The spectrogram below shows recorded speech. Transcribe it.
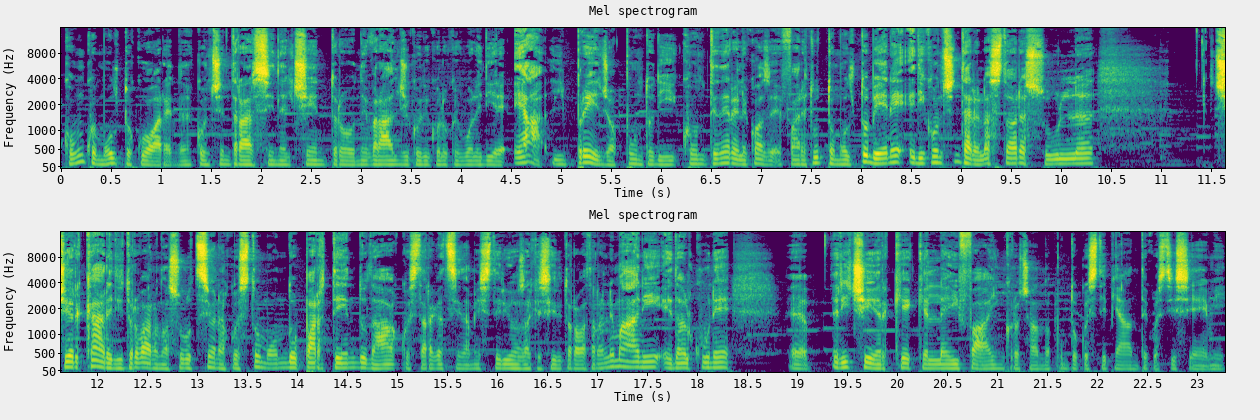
comunque molto cuore nel concentrarsi nel centro nevralgico di quello che vuole dire e ha il pregio appunto di contenere le cose e fare tutto molto bene e di concentrare la storia sul cercare di trovare una soluzione a questo mondo partendo da questa ragazzina misteriosa che si ritrova tra le mani e da alcune eh, ricerche che lei fa incrociando appunto queste piante, questi semi.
